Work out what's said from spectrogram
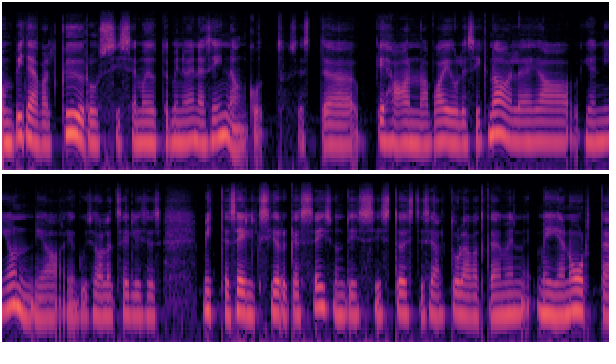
on pidevalt küürus, siis see mõjutab minu enesehinnangut, sest äh, keha annab ajule signaale ja, ja nii on ja, ja kui sa oled sellises mitte selgsirges seisundis, siis tõesti sealt tulevad ka meie noorte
